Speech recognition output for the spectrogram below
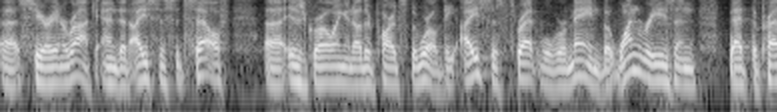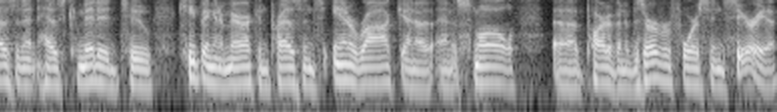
uh, Syria and Iraq, and that ISIS itself uh, is growing in other parts of the world. The ISIS threat will remain, but one reason that the president has committed to keeping an American presence in Iraq and a, and a small uh, part of an observer force in Syria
